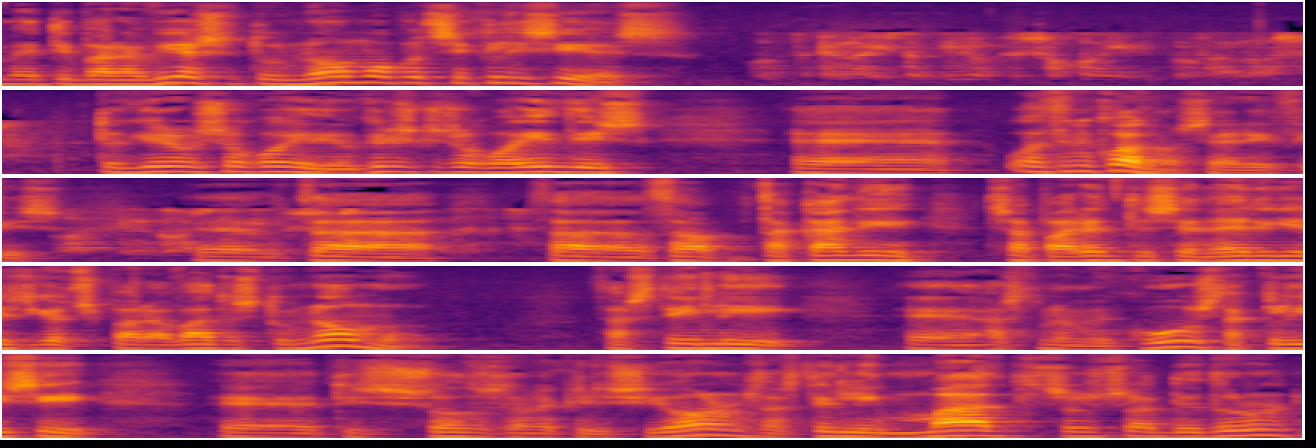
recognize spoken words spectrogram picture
με την παραβίαση του νόμου από τις εκκλησίες. Εννοείς τον κύριο Χρυσοχοίδη προφανώς. Τον κύριο Χρυσοχοίδη. Ο κύριος Χρυσοχοίδης, ε, ο εθνικός μας ερήφης, Ο εθνικός ε, ερήφης. θα, θα, θα, θα κάνει τις απαραίτητες ενέργειες για τους παραβάτες του νόμου. Θα στείλει ε, αστυνομικούς, θα κλείσει ε, τις εισόδους των εκκλησιών, θα στείλει ΜΑΤ σε όσους αντιδρούν.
